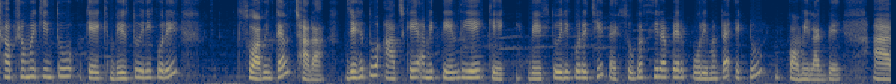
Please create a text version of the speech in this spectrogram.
সবসময় কিন্তু কেক বেশ তৈরি করি সোয়াবিন তেল ছাড়া। যেহেতু আজকে আমি তেল দিয়ে কেক বেশ তৈরি করেছি, তাই সুগার সিরাপের পরিমাণটা একটু কমই লাগবে। আর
